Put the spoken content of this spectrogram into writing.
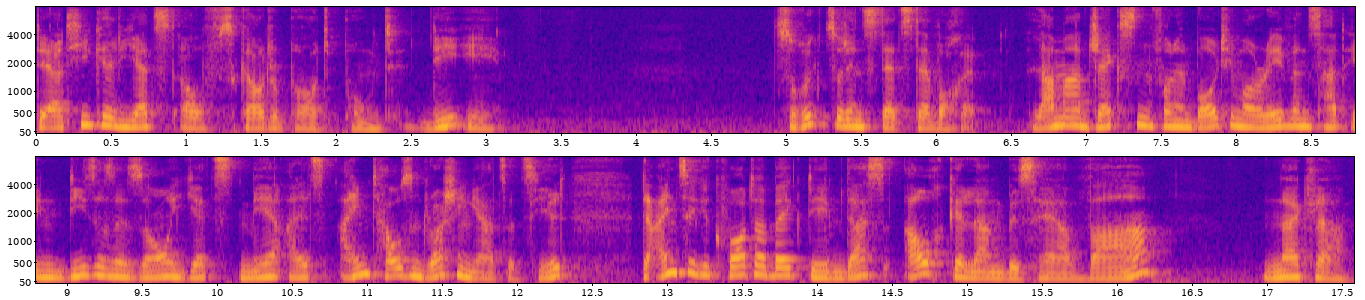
Der Artikel jetzt auf scoutreport.de. Zurück zu den Stats der Woche. Lamar Jackson von den Baltimore Ravens hat in dieser Saison jetzt mehr als 1000 Rushing Yards erzielt. Der einzige Quarterback, dem das auch gelang bisher, war. Na klar,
